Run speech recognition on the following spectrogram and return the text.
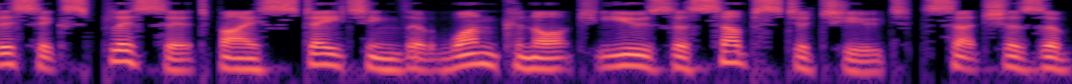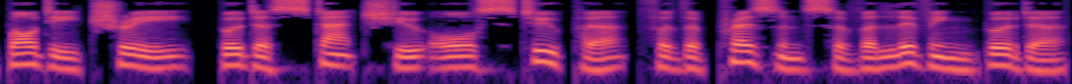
this explicit by stating that one cannot use a substitute such as a bodhi tree, Buddha statue or stupa for the presence of a living Buddha,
